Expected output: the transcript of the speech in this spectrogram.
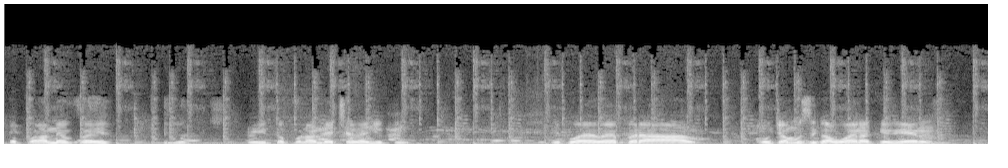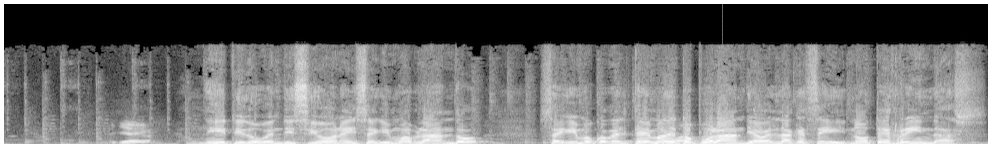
Topolandia en Facebook y Topolandia HD en YouTube. Y pueden esperar mucha música buena que viene. Llega. Nítido, bendiciones y seguimos hablando. Seguimos con el tema de Topolandia, ¿verdad que sí? No te rindas.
